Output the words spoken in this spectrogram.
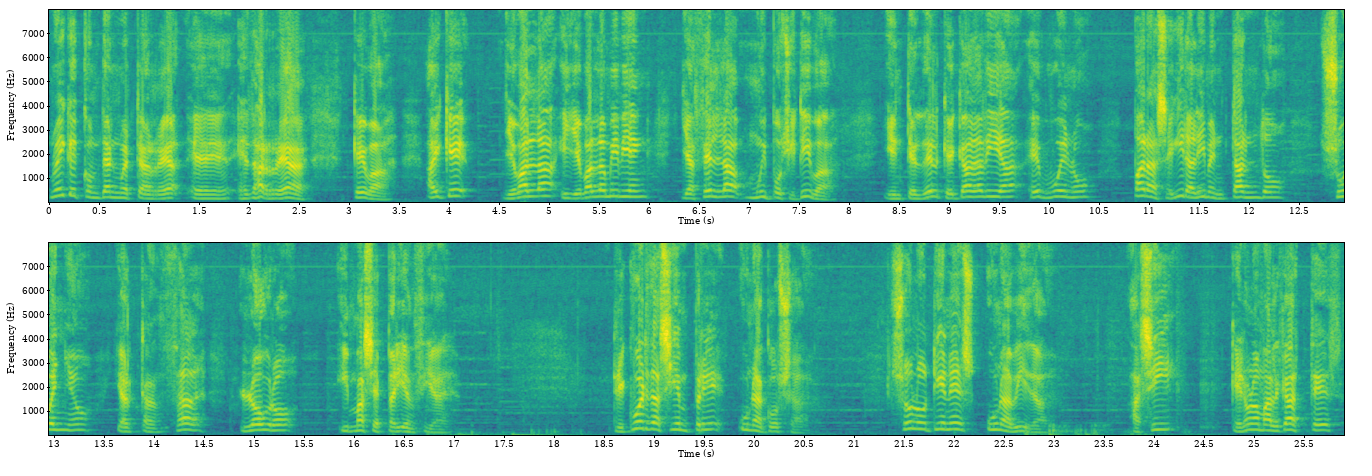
no hay que esconder nuestra eh, edad real, que va, hay que llevarla y llevarla muy bien y hacerla muy positiva y entender que cada día es bueno para seguir alimentando sueños y alcanzar logros y más experiencias. Recuerda siempre una cosa, solo tienes una vida, así que no la malgastes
